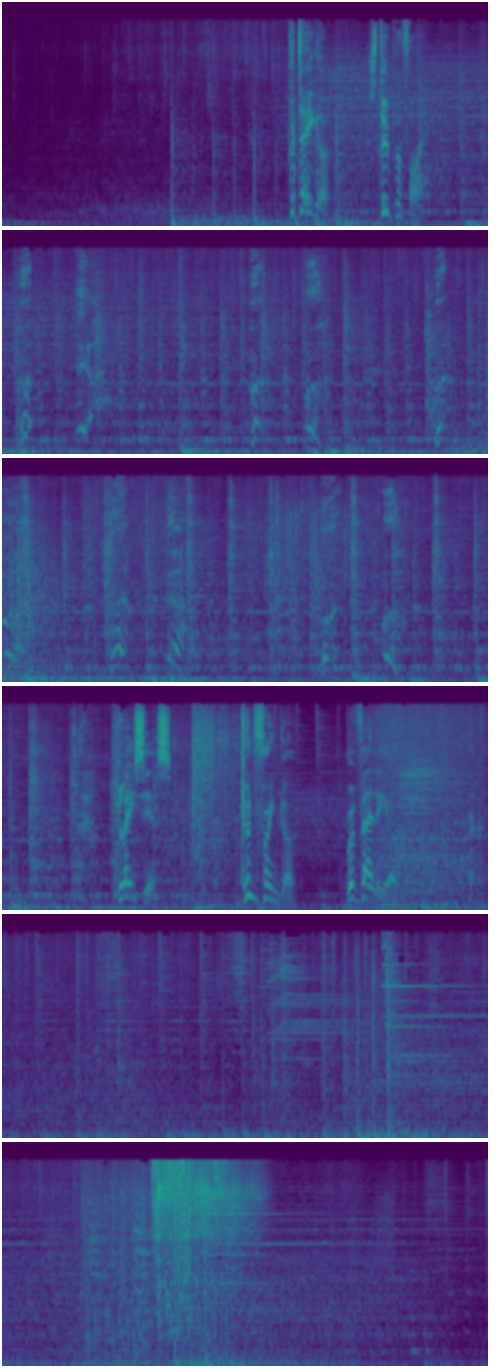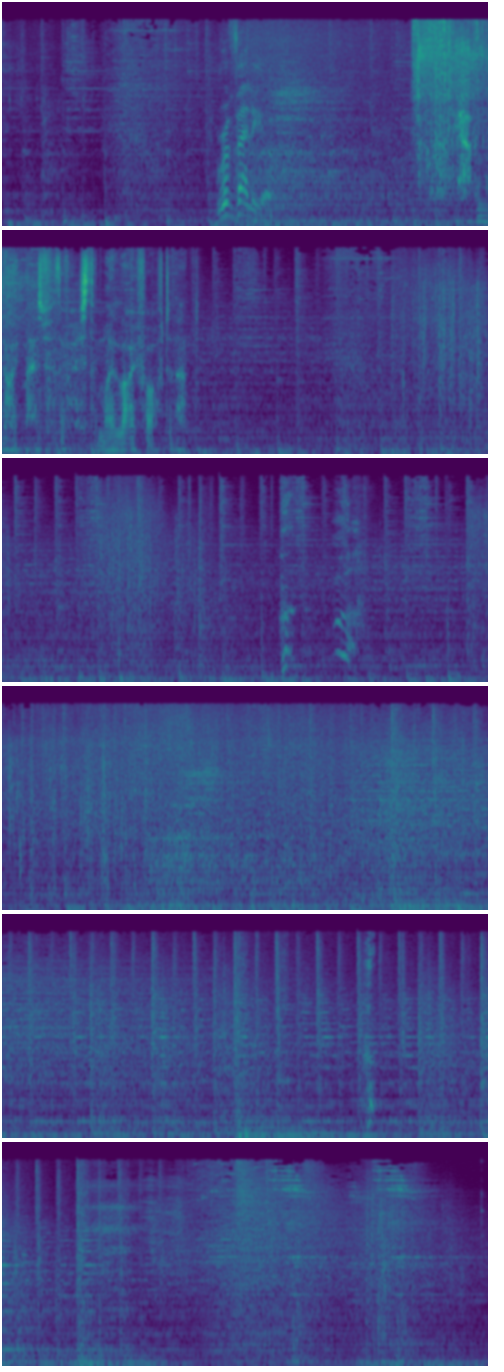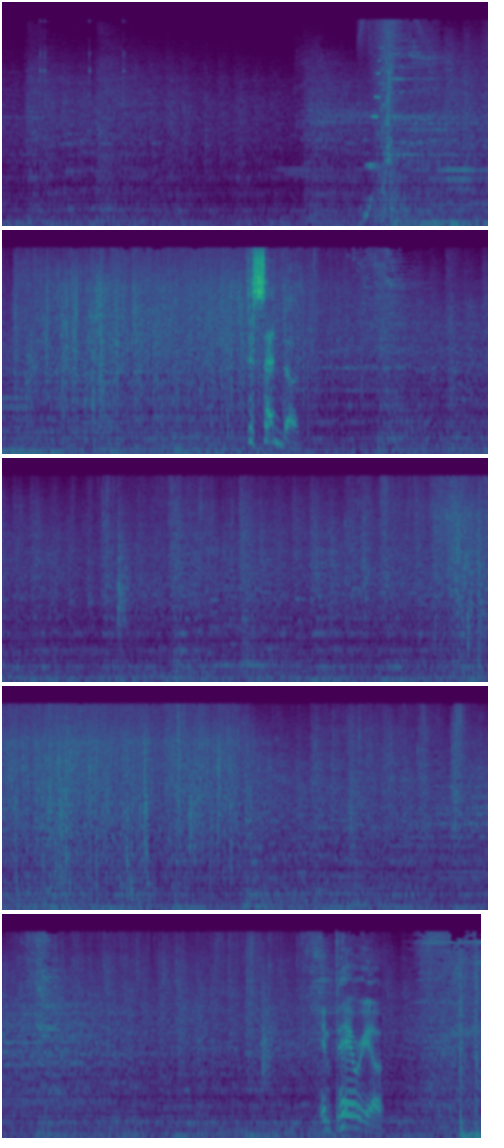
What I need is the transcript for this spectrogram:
Protego! Stupefy! Glacius! Confringo! Revelio! I'll be having nightmares for the rest of my life after that. Descendo! Imperio!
